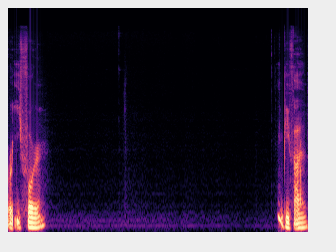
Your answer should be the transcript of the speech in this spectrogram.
Or e4. b5.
